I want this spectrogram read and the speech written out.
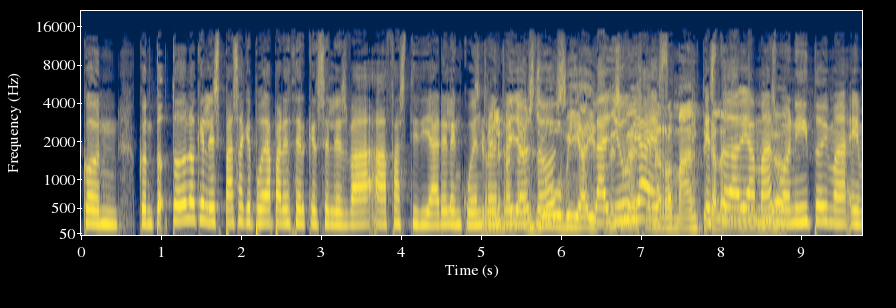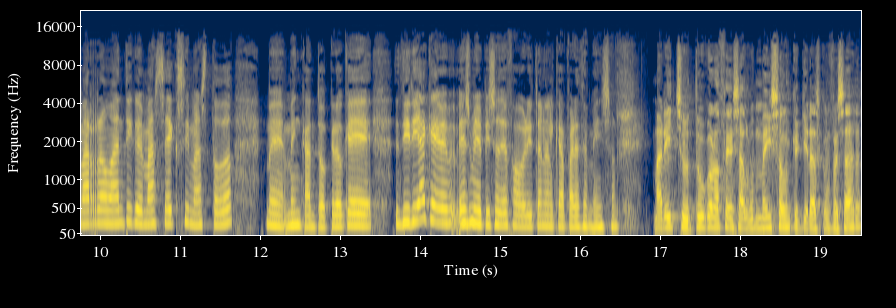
Con, con to- todo lo que les pasa que pueda parecer que se les va a fastidiar el encuentro entre ellos dos. lluvia y la lluvia es, romántica, es la todavía más bonito y más, y más romántico y más sexy, más todo. Me, me encantó. Creo que diría que es mi episodio favorito en el que aparece Mason. Marichu, ¿tú conoces algún Mason que quieras confesar?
